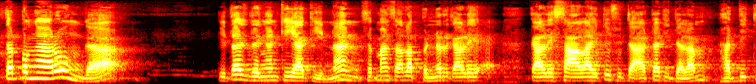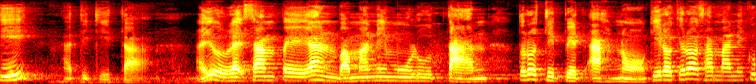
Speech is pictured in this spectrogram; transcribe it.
terpengaruh enggak? Kita dengan keyakinan masalah benar kali kali salah itu sudah ada di dalam hati ki, hati kita. Ayo lek sampean pamane mulutan terus dibid'ahno. Kira-kira sampean niku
